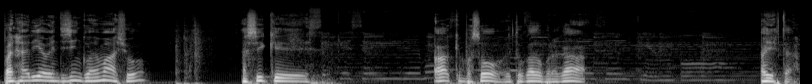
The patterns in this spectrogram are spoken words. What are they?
Panadería 25 de mayo. Así que. Ah, ¿qué pasó? He tocado por acá. Ahí está.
